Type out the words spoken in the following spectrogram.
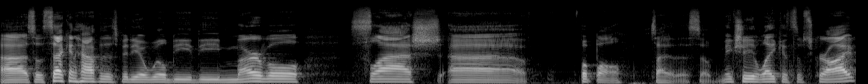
Uh, so the second half of this video will be the Marvel slash uh, football side of this. So make sure you like and subscribe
